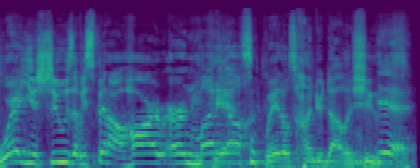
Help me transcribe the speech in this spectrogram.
where are your shoes that we spent our hard earned money Yes, on? wear those hundred dollar shoes. Yeah.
